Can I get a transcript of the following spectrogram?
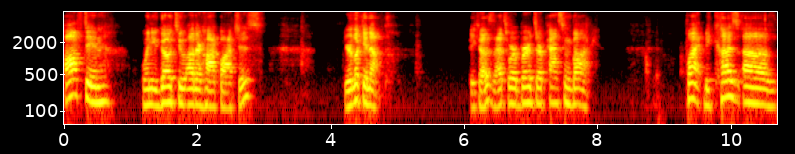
often when you go to other hawk watches, you're looking up because that's where birds are passing by. But because of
